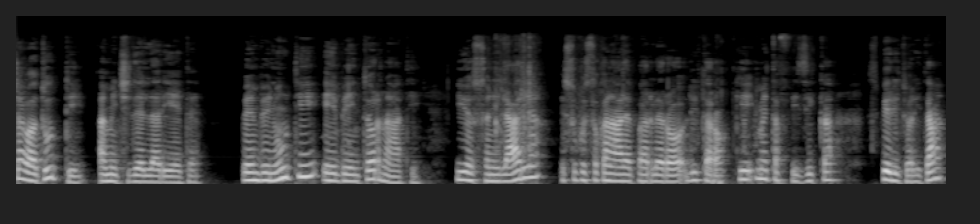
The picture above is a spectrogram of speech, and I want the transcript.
Ciao a tutti, amici dell'Ariete. Benvenuti e bentornati. Io sono Ilaria e su questo canale parlerò di tarocchi, metafisica, spiritualità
